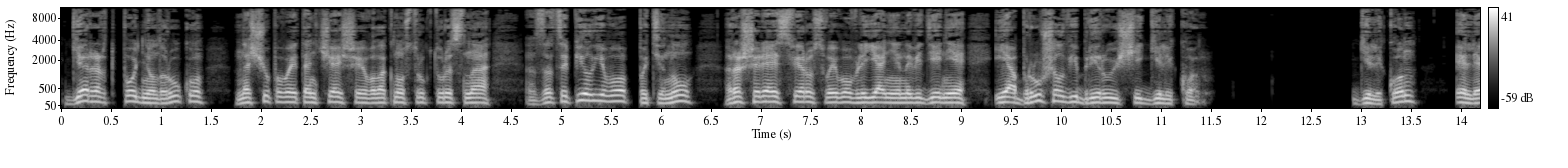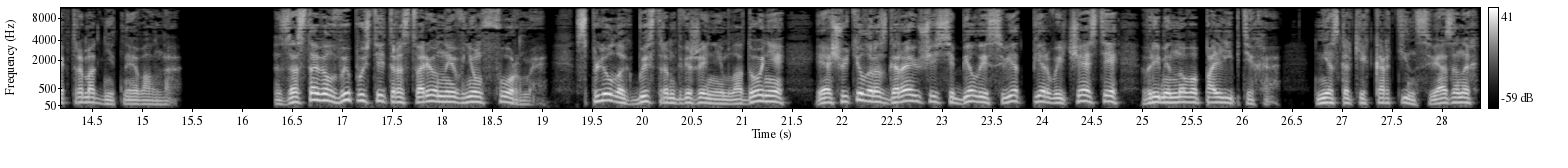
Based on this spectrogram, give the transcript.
Герард поднял руку, нащупывая тончайшее волокно структуры сна, зацепил его, потянул, расширяя сферу своего влияния на видение и обрушил вибрирующий геликон. Геликон — электромагнитная волна. Заставил выпустить растворенные в нем формы, сплел их быстрым движением ладони и ощутил разгорающийся белый свет первой части временного полиптиха, нескольких картин, связанных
